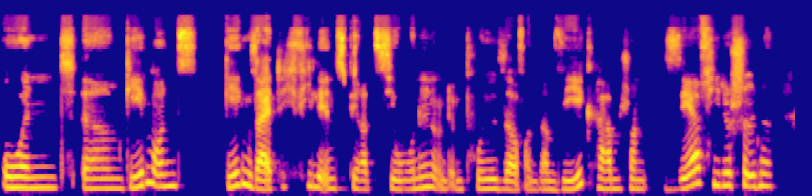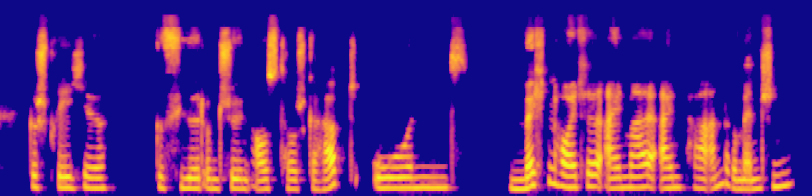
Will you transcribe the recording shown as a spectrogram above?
und ähm, geben uns gegenseitig viele Inspirationen und Impulse auf unserem Weg, haben schon sehr viele schöne Gespräche geführt und schönen Austausch gehabt und möchten heute einmal ein paar andere Menschen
